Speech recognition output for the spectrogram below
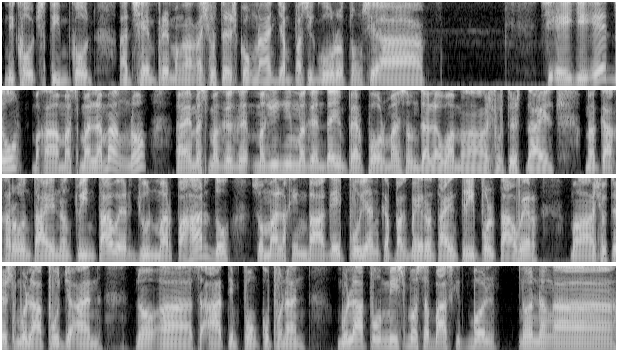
ni Coach Tim Cone. At syempre mga ka-shooters kung nandiyan pa siguro tong si uh, si AJ Edu, baka mas malamang, no? Ay mas mag- magiging maganda yung performance ng dalawa mga shooters dahil magkakaroon tayo ng Twin Tower, Junmar Pajardo. So malaking bagay po yan kapag mayroon tayong triple tower mga shooters mula po diyan no uh, sa ating pong kupunan. Mula po mismo sa basketball no ng ah,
